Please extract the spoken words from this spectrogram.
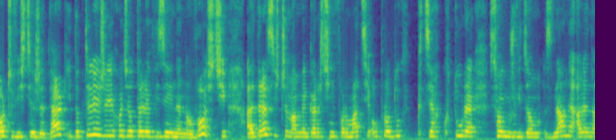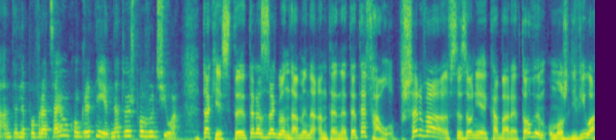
Oczywiście, że tak i to tyle, jeżeli chodzi o telewizyjne nowości, ale teraz jeszcze mamy garść informacji o produkcjach, które są już widzom znane, ale na antenę powracają. Konkretnie jedna to już powróciła. Tak jest. Teraz zaglądamy na antenę TTV. Przerwa w sezonie kabaretowym umożliwiła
